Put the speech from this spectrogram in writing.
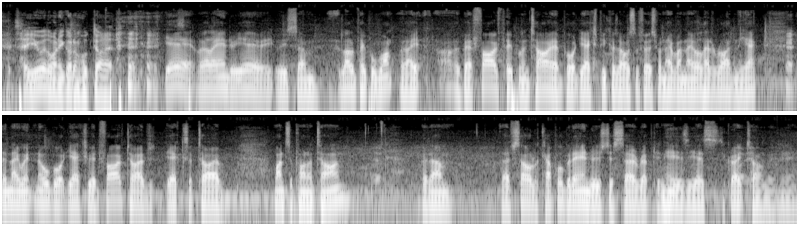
so you were the one who got him hooked on it? yeah, well, Andrew, yeah, it was um, a lot of people want, but I, about five people in Tyab bought yaks because I was the first one to have one. They all had a ride in the yak. then they went and all bought yaks. We had five types yaks at Tyab once upon a time. But um, they've sold a couple, but Andrew's just so wrapped in his. He has a great oh, yeah. time with it. Yeah.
